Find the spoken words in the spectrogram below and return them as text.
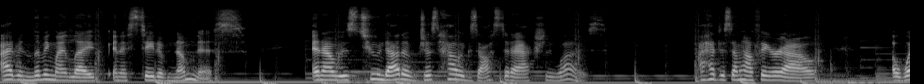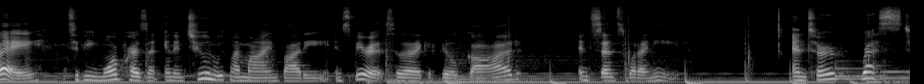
I had been living my life in a state of numbness, and I was tuned out of just how exhausted I actually was. I had to somehow figure out a way to be more present and in tune with my mind, body, and spirit so that I could feel God and sense what I need. Enter rest.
